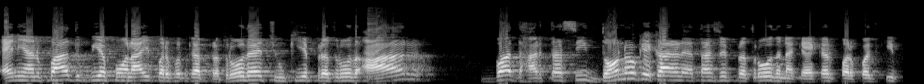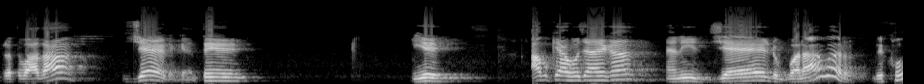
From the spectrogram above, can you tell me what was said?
यानी अनुपात, बी अपॉन आई परपथ का प्रतिरोध है। चूँकि ये प्रतिरोध आर व धारता सी दोनों के कारण यथा से प्रतिरोध न कहकर परपद की प्रतिबाधा जेड कहते हैं। ये अब क्या हो जाएगा? यानी जेड बराबर, देखो,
